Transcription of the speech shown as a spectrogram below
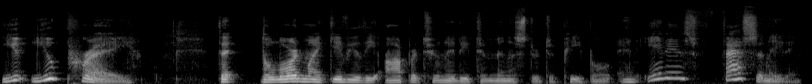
You, you pray that the Lord might give you the opportunity to minister to people, and it is fascinating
